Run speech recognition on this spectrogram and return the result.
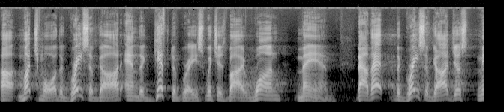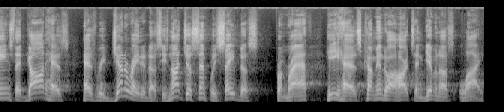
Uh, much more the grace of God and the gift of grace, which is by one man. Now, that the grace of God just means that God has, has regenerated us. He's not just simply saved us from wrath, he has come into our hearts and given us life.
